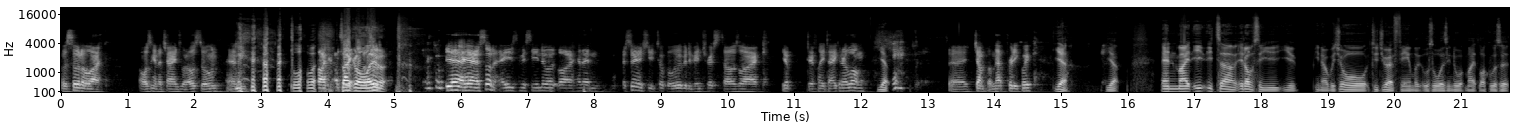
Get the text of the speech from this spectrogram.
was sort of like I wasn't going to change what I was doing, and Love Like, it. I Take it or leave thought- it. yeah, yeah, I sort of eased Missy into it. Like, and then as soon as she took a little bit of interest, I was like, "Yep, definitely taking her along." Yep. So jumped on that pretty quick. Yeah, yeah. And mate, it, it's uh, it obviously you you you know was your did you have family that was always into it, mate? Like, was it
